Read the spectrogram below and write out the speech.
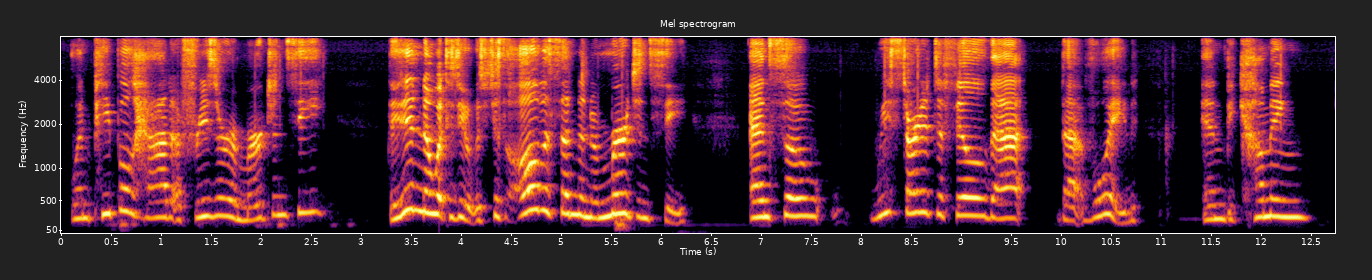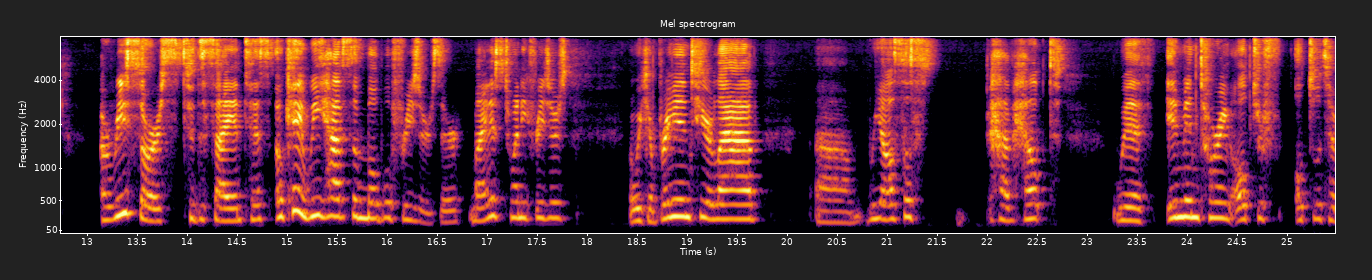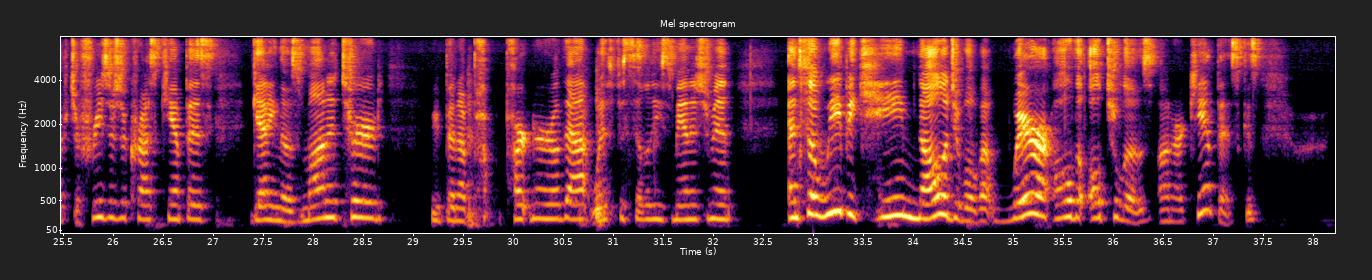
when people had a freezer emergency, they didn't know what to do. It was just all of a sudden an emergency. And so we started to fill that that void and becoming a resource to the scientists. Okay, we have some mobile freezers. They're minus 20 freezers, or we can bring it into your lab. Um, we also have helped with inventorying ultra ultra temperature freezers across campus, getting those monitored. We've been a p- partner of that with facilities management. And so we became knowledgeable about where are all the ultra lows on our campus because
